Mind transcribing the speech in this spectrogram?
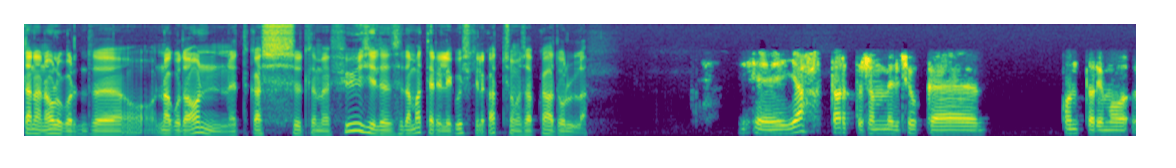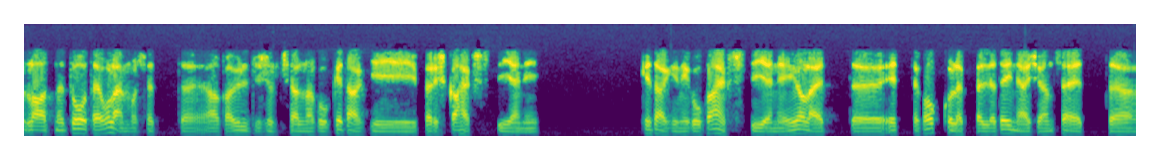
tänane olukord äh, nagu ta on, et kas ütleme, füüsiliselt seda materjali kuskile katsuma saab ka tulla? jah, Tartus on meil niisugune kontorilaadne toode olemas, et äh, aga üldiselt seal nagu kedagi päris kaheksast viieni, kedagi nagu kaheksast viieni ei ole, et äh, ette kokkuleppel ja teine asi on see, et äh,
